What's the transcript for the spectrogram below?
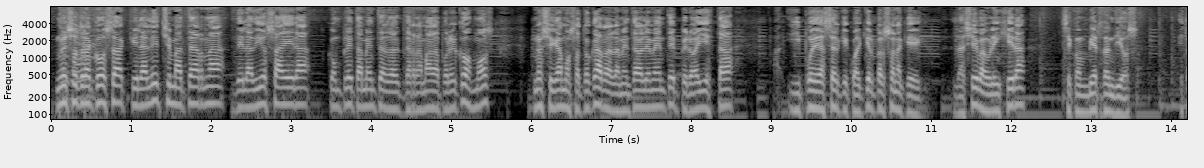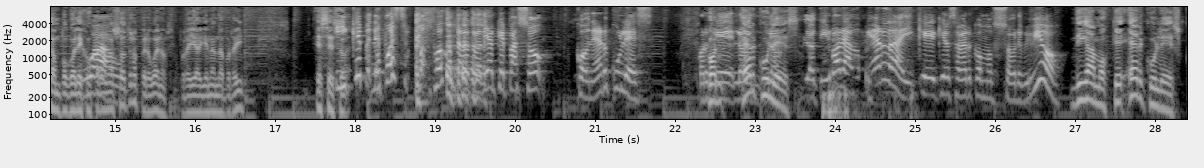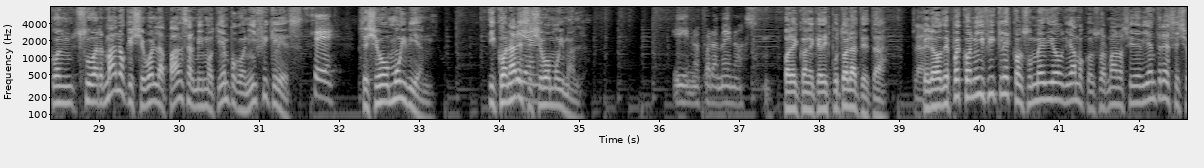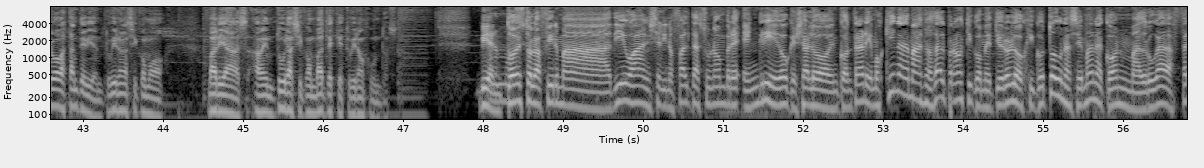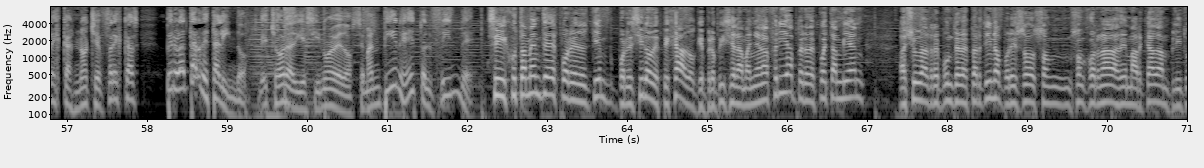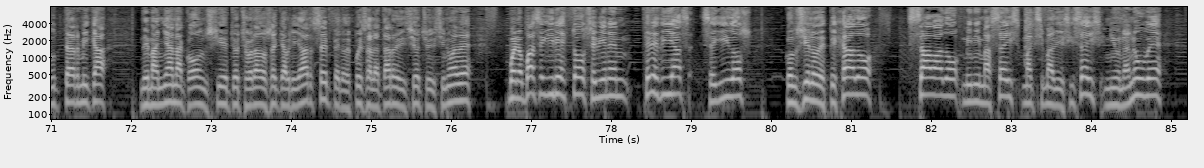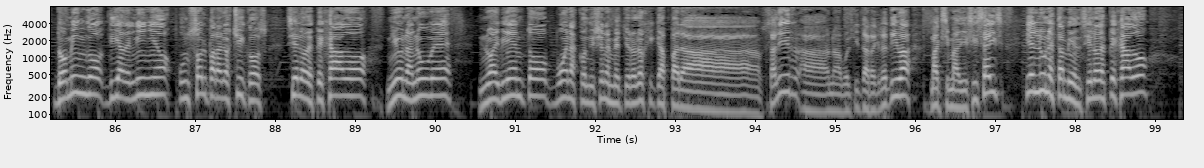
no es otra cosa que la leche materna de la diosa Hera completamente de- derramada por el cosmos. No llegamos a tocarla lamentablemente, pero ahí está y puede hacer que cualquier persona que la lleva o la ingiera se convierta en Dios. Está un poco lejos para nosotros, pero bueno, si por ahí alguien anda por ahí. Es eso. ¿Y qué, después, ¿puedo contar otro día qué pasó con Hércules? Porque Con lo, Hércules. Lo, lo tiró a la mierda y que quiero saber cómo sobrevivió. digamos que Hércules con su hermano que llevó en la panza al mismo tiempo con Íficles Sí, se llevó muy bien y con Ares Bien. se llevó muy mal y no es para menos. por el, con el que disputó la teta Claro. pero después con Íficles con su medio digamos con su hermano así de vientre se llevó bastante bien tuvieron así como varias aventuras y combates que estuvieron juntos Bien, Hermoso. todo esto lo afirma Diego Ángel y nos falta su nombre en griego, que ya lo encontraremos, quien además nos da el pronóstico meteorológico toda una semana con madrugadas frescas, noches frescas, pero la tarde está lindo. De hecho, ahora 19.2. ¿Se mantiene esto el fin de? sí justamente es por el tiempo por el cielo despejado que propicia la mañana fría pero después también ayuda al repunte vespertino por eso son son jornadas de marcada amplitud térmica de mañana con 7, 8 grados hay que abrigarse, pero después a la tarde 18, 19. Bueno, va a seguir esto, se vienen tres días seguidos con cielo despejado. Sábado mínima 6, máxima 16, ni una nube. Domingo, Día del Niño, un sol para los chicos, cielo despejado, ni una nube, no hay viento, buenas condiciones meteorológicas para salir a una vueltita recreativa, máxima 16. Y el lunes también, cielo despejado,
